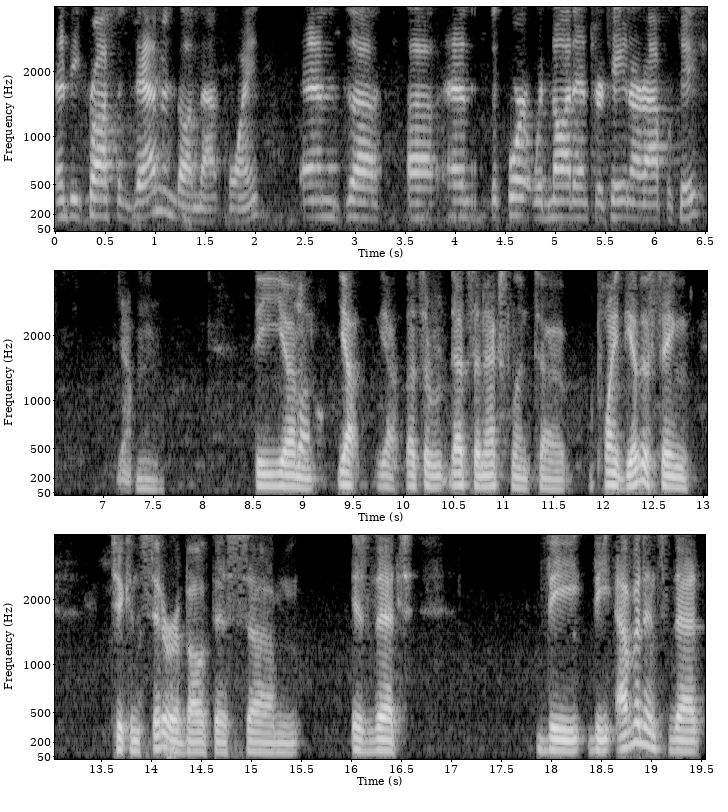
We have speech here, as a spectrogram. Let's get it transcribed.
and be cross-examined on that point, and uh, uh, and the court would not entertain our application. Yeah. The um, So- yeah, yeah, that's a that's an excellent uh, point. The other thing to consider about this um, is that the the evidence that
